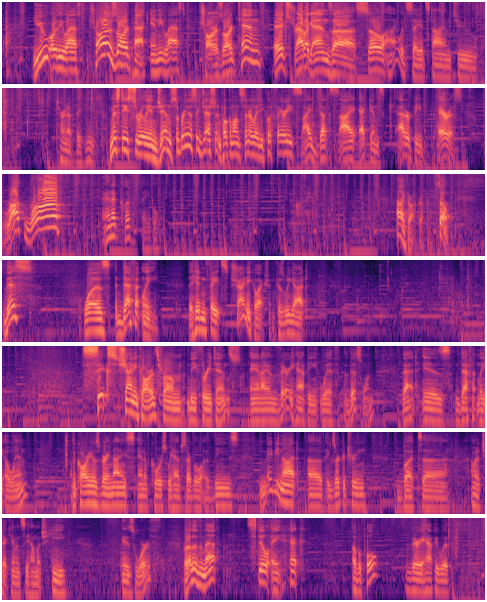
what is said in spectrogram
You are the last Charizard pack in the last Charizard 10 extravaganza. So I would say it's time to turn up the heat. Misty Cerulean Gem, Sabrina's Suggestion, Pokemon Center Lady, Clefairy, Psyduck, Psy, Ekans, Caterpie, Paras, Rockruff, and a Clefable. Clefable. I like the Rockruff though. So, this was definitely the Hidden Fates Shiny Collection because we got six shiny cards from the 310s and I am very happy with this one. That is definitely a win. Lucario is very nice, and of course we have several of these. Maybe not of Exurkitree, but uh, I'm gonna check him and see how much he is worth. But other than that, still a heck of a pull. Very happy with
